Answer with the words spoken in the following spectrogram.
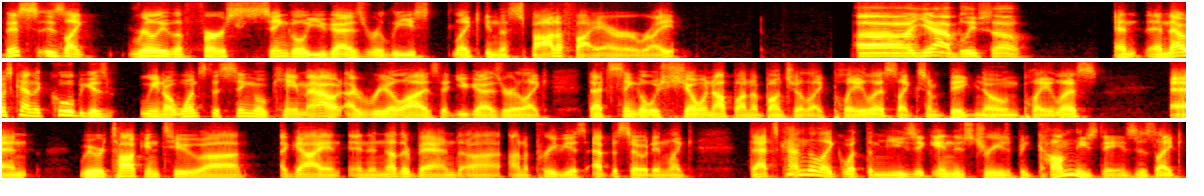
this is like really the first single you guys released like in the Spotify era, right? Uh, yeah, I believe so. and and that was kind of cool because you know once the single came out i realized that you guys were like that single was showing up on a bunch of like playlists like some big known playlists and we were talking to uh, a guy in, in another band uh, on a previous episode and like that's kind of like what the music industry has become these days is like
